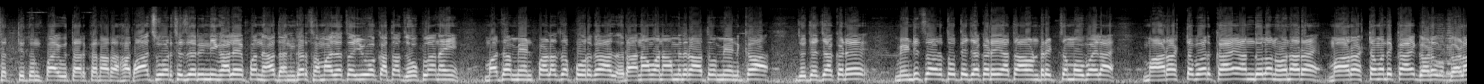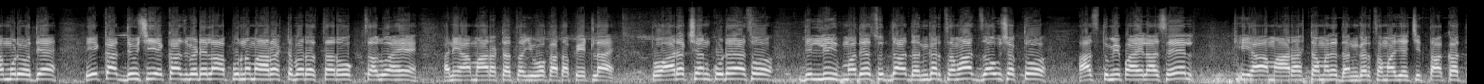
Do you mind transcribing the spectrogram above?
सत्तेतून पाय उतार करणारा हा पाच वर्ष जरी निघाले पण हा धनगर समाजाचा युवक आता झोपला नाही. माझा मेंढपाळाचा पोरगा रानावनामध्ये राहतो मेंढका जो त्याच्याकडे मेंढी चरतो त्याच्याकडे आता ऑनरेटचा मोबाईल आहे. महाराष्ट्रभर काय आंदोलन होणार आहे? महाराष्ट्रामध्ये काय घड घडामोडी होते? आहे एकाच दिवशी एकाच वेळेला पूर्ण महाराष्ट्रभर रस्ता रोग चालू आहे. आणि हा महाराष्ट्राचा युवक आता पेटला आहे. तो आरक्षण कुठे असो दिल्लीमध्ये सुद्धा धनगर समाज जाऊ शकतो. आज तुम्ही पाहिलं असेल की ह्या महाराष्ट्रामध्ये धनगर समाजाची ताकद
